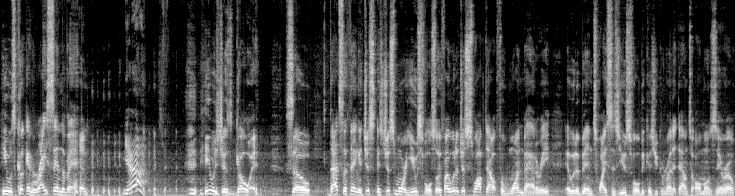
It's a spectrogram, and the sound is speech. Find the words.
He was cooking rice in the van. Yeah. he was just going. So that's the thing. It just it's just more useful. So if I would have just swapped out for one battery, it would have been twice as useful because you can run it down to almost zero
